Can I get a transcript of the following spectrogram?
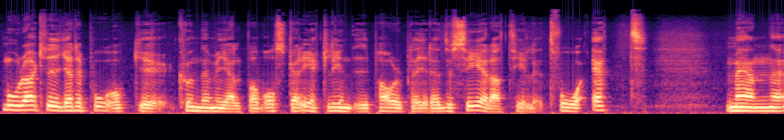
Mora krigade på och eh, kunde med hjälp av Oskar Eklind i powerplay reducera till 2-1. Men eh,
